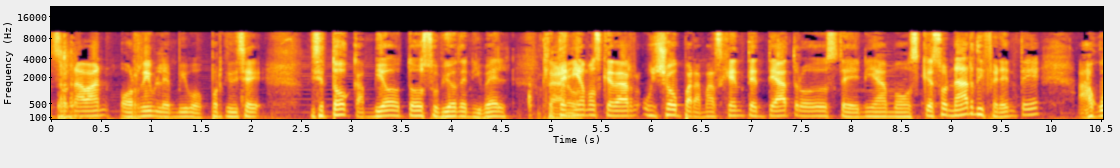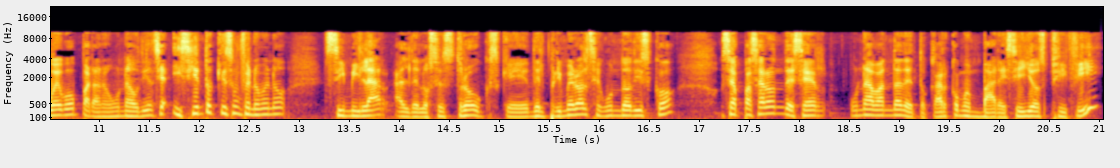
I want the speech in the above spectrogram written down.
sonaban horrible en vivo porque dice dice todo cambió todo subió de nivel O sea, Claro. teníamos que dar un show para más gente en teatros teníamos que sonar diferente a huevo para una audiencia y siento que es un fenómeno similar al de los Strokes que del primero al segundo disco o sea pasaron de ser una banda de tocar como en barecillos fifi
